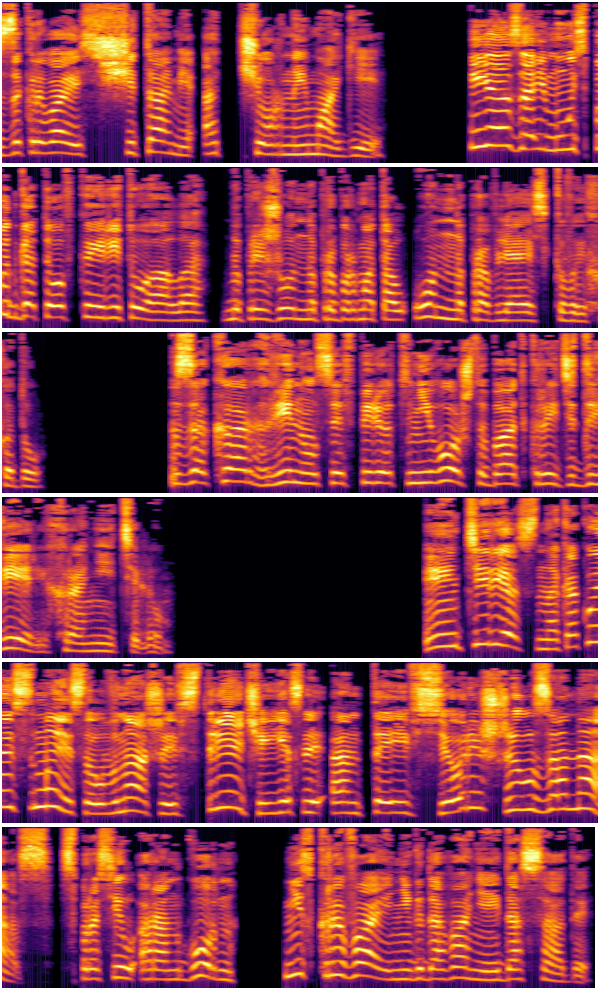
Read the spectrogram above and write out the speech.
закрываясь щитами от черной магии. «Я займусь подготовкой ритуала», — напряженно пробормотал он, направляясь к выходу. Закар ринулся вперед него, чтобы открыть двери хранителю. «Интересно, какой смысл в нашей встрече, если Антей все решил за нас?» — спросил Арангорн, не скрывая негодования и досады.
